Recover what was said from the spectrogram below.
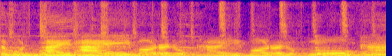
สมุนไพรไทย มรดกไทย มรดกโลกค่ะ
